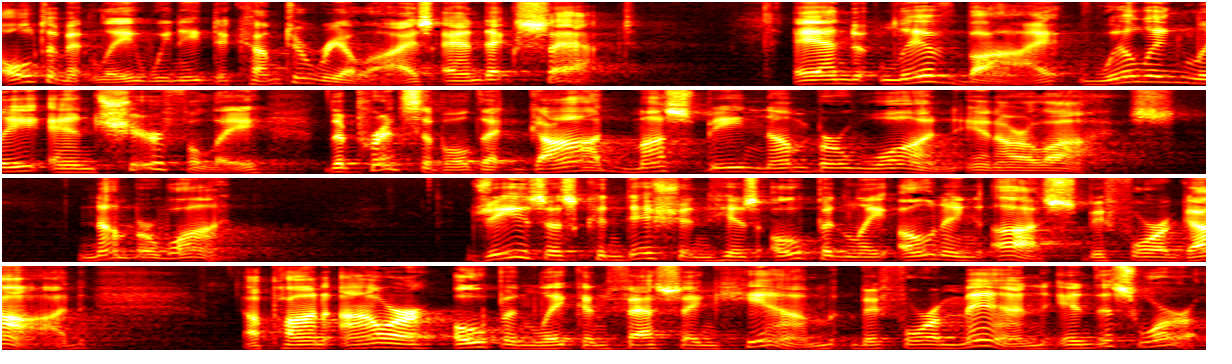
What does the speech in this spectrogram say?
ultimately we need to come to realize and accept and live by willingly and cheerfully the principle that God must be number one in our lives. Number one. Jesus conditioned his openly owning us before God upon our openly confessing him before men in this world.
